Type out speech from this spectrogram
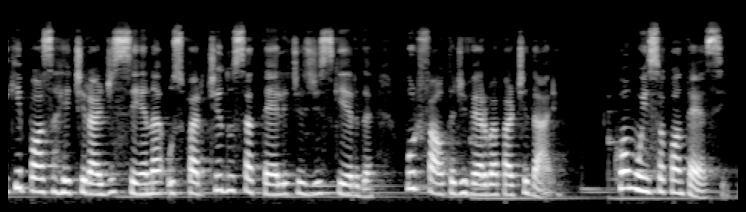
e que possa retirar de cena os partidos satélites de esquerda por falta de verba partidária. Como isso acontece?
